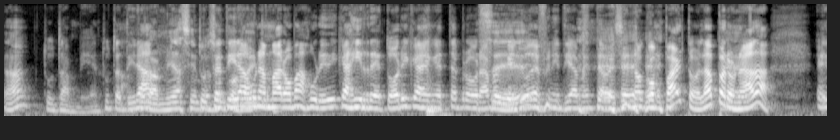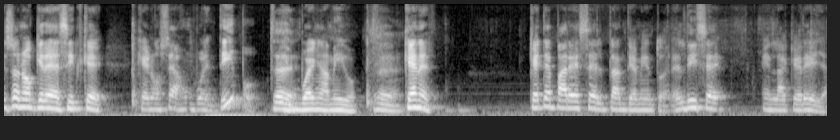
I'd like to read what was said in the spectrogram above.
¿Ah? Tú también. Tú te Ah, tiras, tú te tiras unas maromas jurídicas y retóricas en este programa Sí. que yo definitivamente a veces no comparto, ¿verdad? Pero nada, eso no quiere decir que, que no seas un buen tipo, Sí. un buen amigo. Kenneth, ¿qué te parece el planteamiento de él? Él dice en la querella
